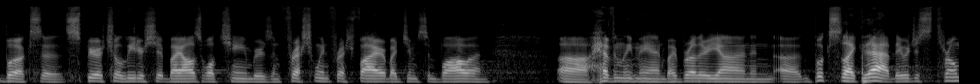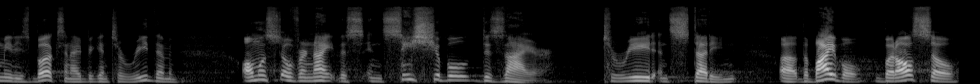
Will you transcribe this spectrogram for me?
books uh, Spiritual Leadership by Oswald Chambers, and Fresh Wind, Fresh Fire by Jim Cymbala, and uh, Heavenly Man by Brother Yun, and uh, books like that. They would just throw me these books, and I'd begin to read them. And almost overnight, this insatiable desire to read and study uh, the Bible, but also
